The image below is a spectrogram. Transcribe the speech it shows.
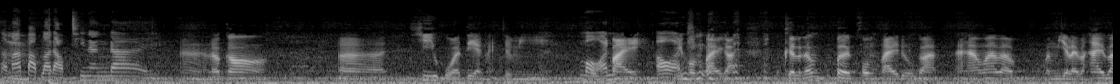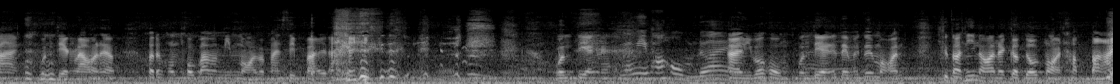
สามารถอืมปรับระดับที่นั่งได้อ่าแล้วก็เอ่อที่หัวเตียงเนี่ยจะมีหมอนโคมไฟอ๋อมีโคมไฟก่อนคือเราต้องเปิดโคมไฟดูก่อนนะฮะว่าแบบมันมีอะไรมาให้บ้างบนเตียงเรานะครับก็จะพบว่ามันมีหมอนประมาณสิบใบได้ บนเตียงนะแล้วมีผ้าห่มด้วย อ่ามีผ้าห่มบนเตียงเต็มไปด้วยหมอน คือตอนที่นอนนะเกือบโดนหมอนทับตาย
